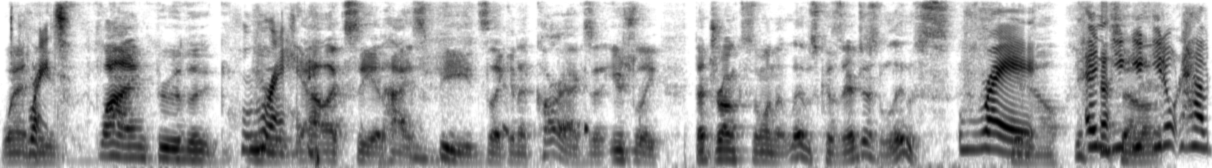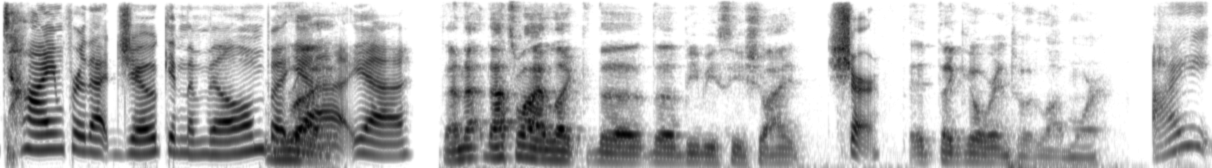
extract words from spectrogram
when Right. he's flying through the, through the Right. galaxy at high speeds, like in a car accident. Usually, the drunk's the one that lives because they're just loose. right You know, and you, you, you don't have time for that joke in the film but yeah yeah and that, that's why I like the the BBC show. I sure it, they go into it a lot more. I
